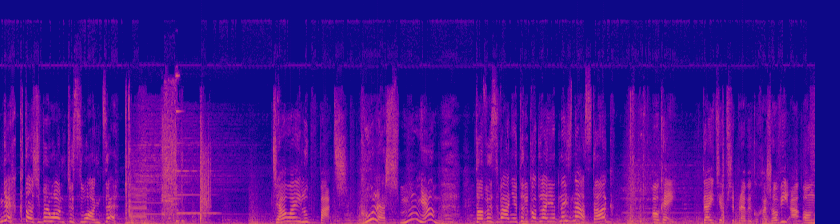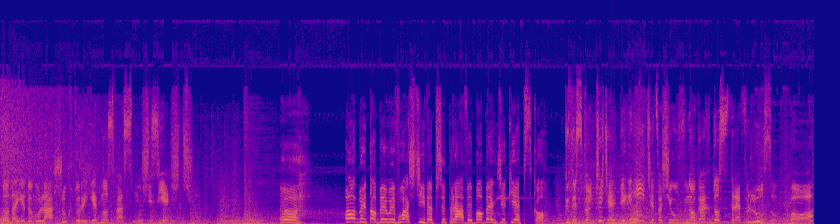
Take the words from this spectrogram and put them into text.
Niech ktoś wyłączy słońce! Działaj lub patrz. Gulasz, miam. To wyzwanie tylko dla jednej z nas, tak? Okej, dajcie przyprawy kucharzowi, a on doda je do gulaszu, który jedno z was musi zjeść. Oby to były właściwe przyprawy, bo będzie kiepsko. Gdy skończycie, biegnijcie co sił w nogach do stref luzu, bo...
